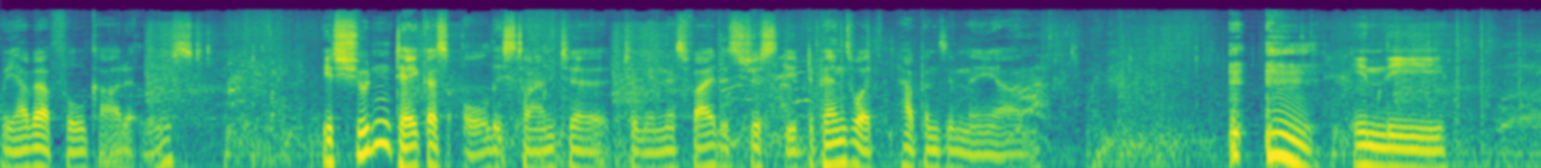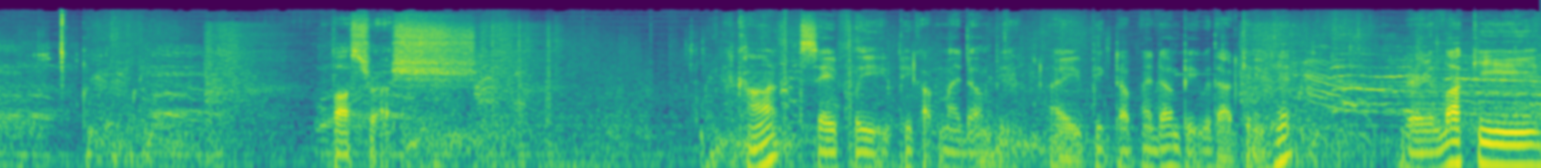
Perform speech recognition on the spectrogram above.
We have our full card at least. It shouldn't take us all this time to, to win this fight. It's just, it depends what happens in the, um, in the boss rush. I can't safely pick up my dumpy. I picked up my dumpy without getting hit. Very lucky.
